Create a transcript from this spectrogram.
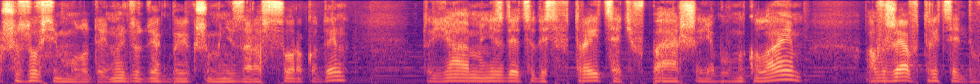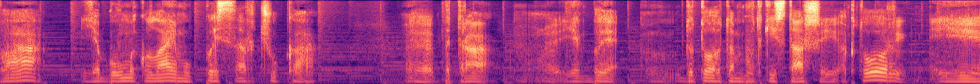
ще зовсім молодий. Ну, тут, якби, якщо мені зараз 41, то я, мені здається, десь в 30 вперше я був Миколаєм, а вже в 32 я був Миколаєм у Писарчука е, Петра. Е, Якби до того там був такий старший актор, і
